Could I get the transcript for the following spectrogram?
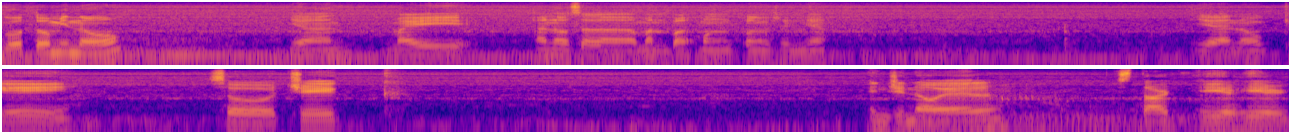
Go to menu. Yan. May ano sa man mang function niya. Yan, okay. So, check engine oil. Start air here.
